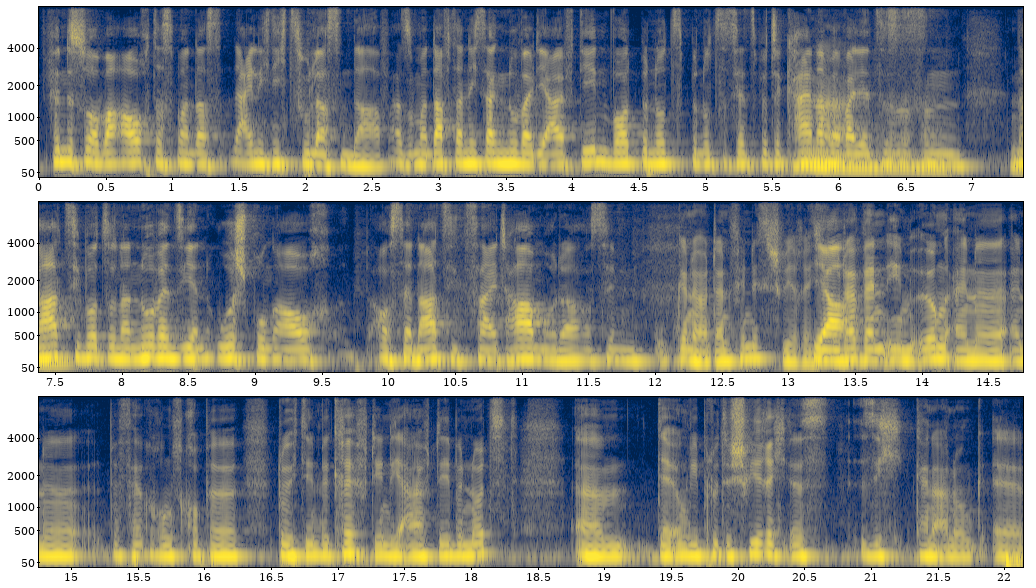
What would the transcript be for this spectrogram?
findest du aber auch, dass man das eigentlich nicht zulassen darf. Also man darf da nicht sagen, nur weil die AfD ein Wort benutzt, benutzt es jetzt bitte keiner Nein, mehr, weil jetzt ist es ein Nazi-Wort, sondern nur, wenn sie ihren Ursprung auch aus der Nazi-Zeit haben oder aus dem. Genau, dann finde ich es schwierig. Ja. Oder wenn eben irgendeine eine Bevölkerungsgruppe durch den Begriff, den die AfD benutzt, ähm, der irgendwie politisch schwierig ist, sich, keine Ahnung, äh,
